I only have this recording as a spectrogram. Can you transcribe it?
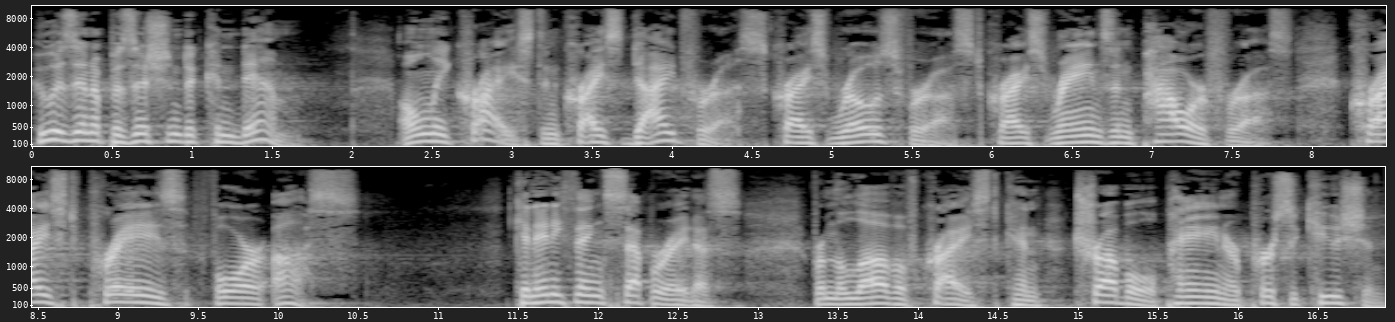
Who is in a position to condemn? Only Christ, and Christ died for us. Christ rose for us. Christ reigns in power for us. Christ prays for us. Can anything separate us from the love of Christ can trouble, pain, or persecution,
